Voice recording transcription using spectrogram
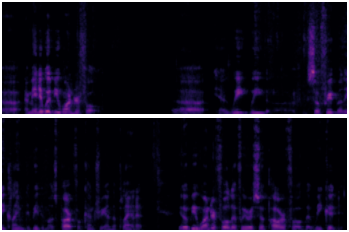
Uh, I mean, it would be wonderful. Uh, you know, we we so frequently claim to be the most powerful country on the planet. It would be wonderful if we were so powerful that we could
